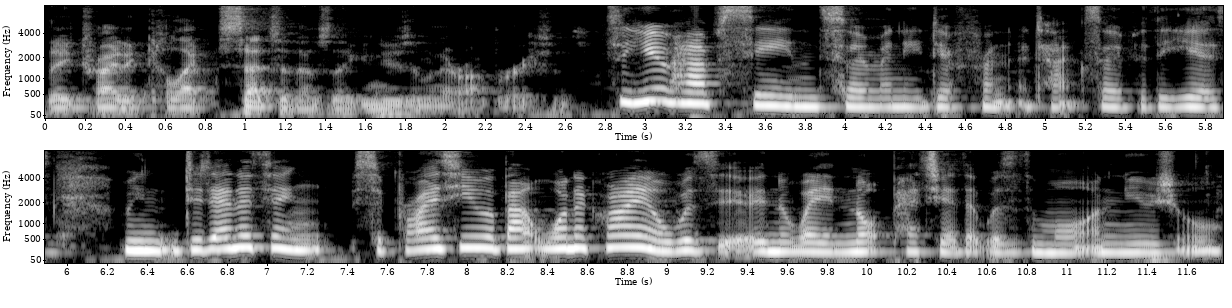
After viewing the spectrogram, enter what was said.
they try to collect sets of them so they can use them in their operations. So you have seen so many different attacks over the years. I mean, did anything surprise you about WannaCry, or was it in a way NotPetya that was the more unusual?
